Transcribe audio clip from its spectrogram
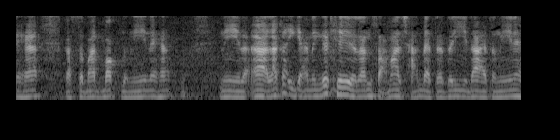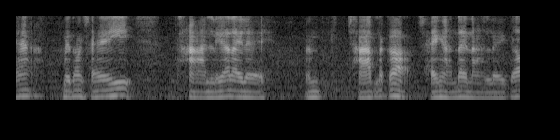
นะฮะกับสมาร์ทบ็อกตัวนี้นะครับนี่แหละอ่าแล้วก็อีกอย่างหนึ่งก็คือเราสามารถชาร์จแบตเตอรี่ได้ตรงนี้นะฮะไม่ต้องใช้ถ่านหรืออะไรเลย มันชาร์จแล้วก็ใช้งานได้นานเลยก็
